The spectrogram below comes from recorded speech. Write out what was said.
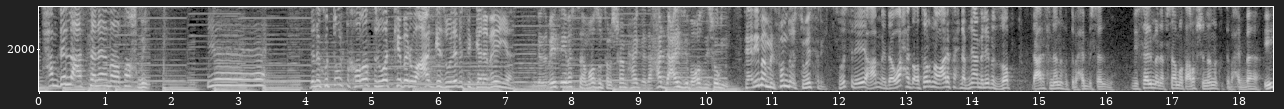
الحمد لله على السلامة يا صاحبي. ياه ده أنا كنت قلت خلاص الواد كبر وعجز ولبس الجلابية. جلابية إيه بس يا مازو أنت مش فاهم حاجة. ده حد عايز يبوظ لي شغلي. تقريبا من الفندق السويسري. سويسري إيه يا عم؟ ده واحد قاطرنا وعارف إحنا بنعمل إيه بالظبط. ده عارف إن أنا كنت بحب سلمى. دي سلمى نفسها ما تعرفش إن أنا كنت بحبها. إيه؟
